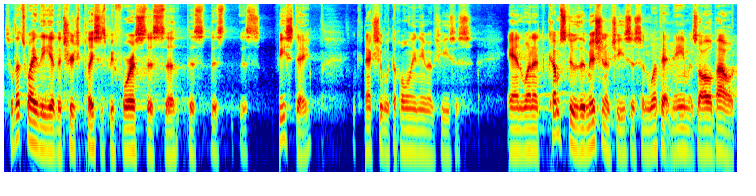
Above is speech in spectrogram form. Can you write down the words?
so that's why the, uh, the church places before us this, uh, this, this, this feast day in connection with the holy name of Jesus. And when it comes to the mission of Jesus and what that name is all about,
